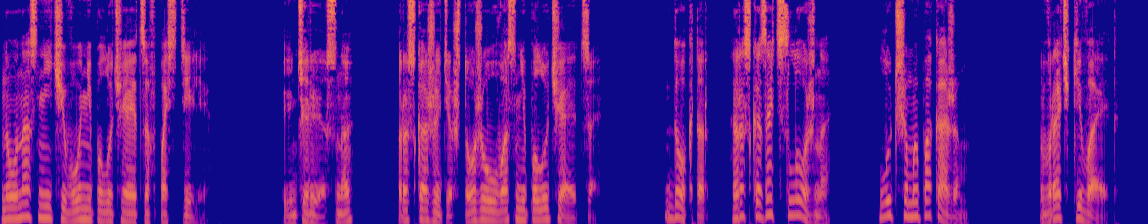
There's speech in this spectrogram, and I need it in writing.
но у нас ничего не получается в постели». «Интересно. Расскажите, что же у вас не получается?» «Доктор, рассказать сложно. Лучше мы покажем». Врач кивает.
